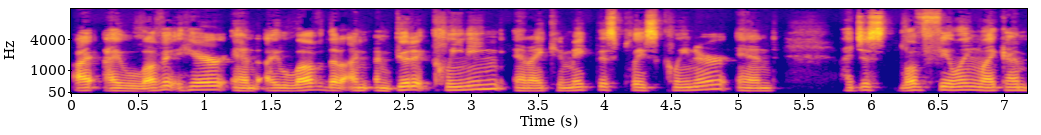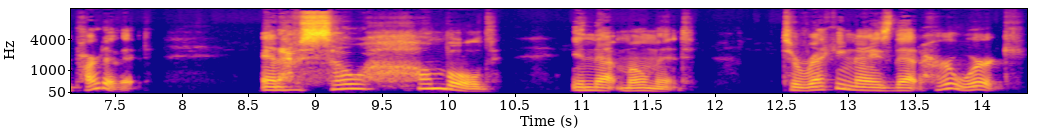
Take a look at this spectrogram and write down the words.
I, I love it here, and I love that I'm I'm good at cleaning, and I can make this place cleaner, and I just love feeling like I'm part of it." And I was so humbled in that moment to recognize that her work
